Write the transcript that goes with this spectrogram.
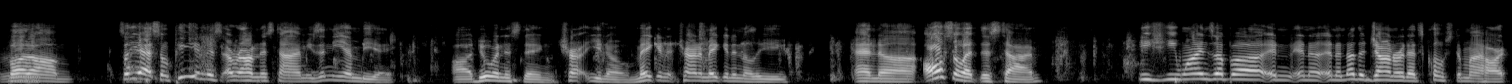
But um, so yeah, so P in this around this time, he's in the NBA, uh, doing this thing, try you know, making it, trying to make it in the league, and uh, also at this time, he he winds up uh in in, a, in another genre that's close to my heart,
